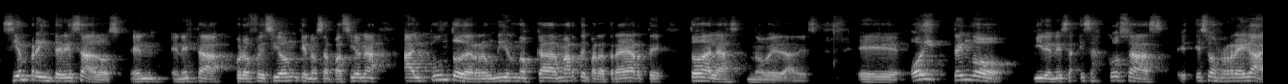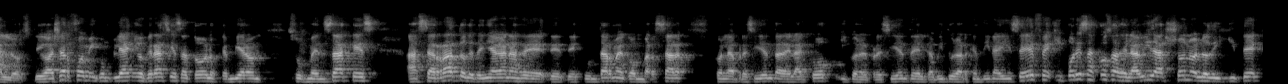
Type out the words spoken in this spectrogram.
siempre interesados en, esta profesión que nos apasiona al punto de reunirnos cada martes para traerte todas las novedades. Eh, hoy tengo miren, esas cosas, e, esos regalos. Digo, ayer fue mi cumpleaños, gracias a todos los que enviaron sus mensajes. Hace rato que tenía ganas de, juntarme a conversar con la presidenta de la COP y con el presidente del capítulo Argentina de ICF, y por esas cosas de la vida yo no lo digité,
